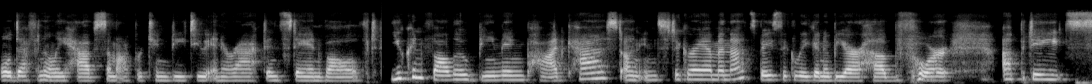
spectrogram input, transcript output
we'll definitely have some opportunity to interact and stay involved. You can follow Beaming Podcast on Instagram, and that's basically going to be our hub for updates,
